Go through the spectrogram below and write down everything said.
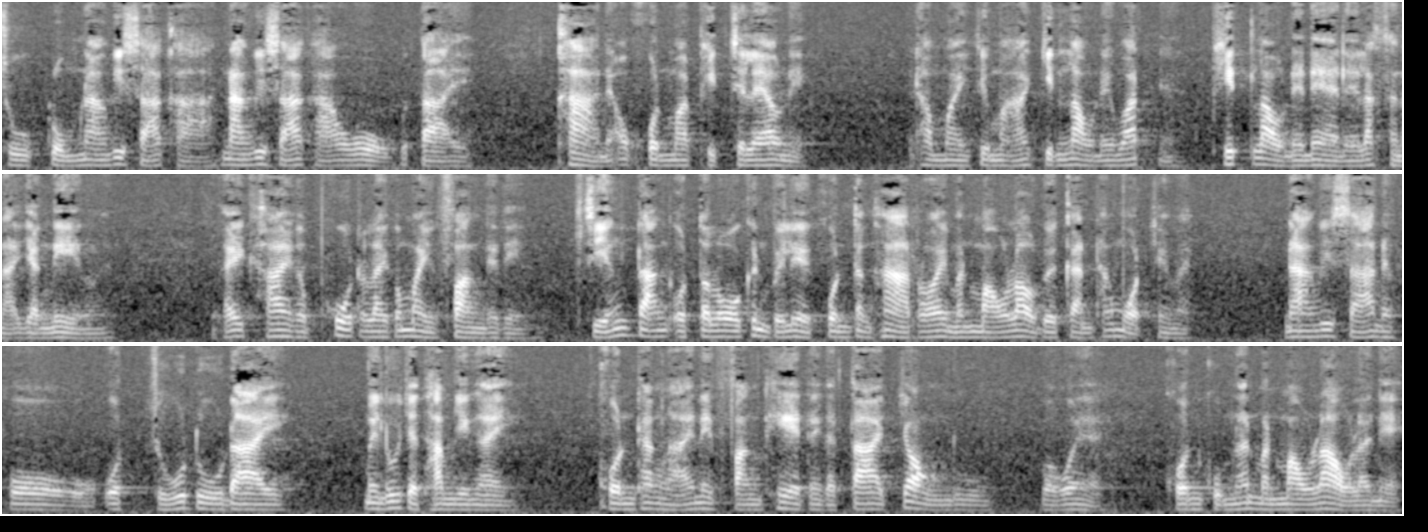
สู่กลุ่มนางวิสาขานางวิสาขาโอ้ตายข้าเนี่ยเอาคนมาผิดใชแล้วเนี่ยทำไมจึงมาหากินเหล้าในวัดเนี่ยพิษเหล้าแน่ๆเลยลักษณะอย่างนี้คล้ายๆกับพูดอะไรก็ไม่ฟังเองเสียงดังอดตโลขึ้นไปเรื่อยคนตั้งห้าร้อยมันเมาเหล้าด้วยกันทั้งหมดใช่ไหมนางวิสาเนี่ยโอ้อดสูดูได้ไม่รู้จะทํำยังไง คนทั้งหลายในฟังเทศในกตาจ้องดู บอกว่าเนี่ย คนกลุ่มนั้นมันเมาเหล้าแล้วเนี่ย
